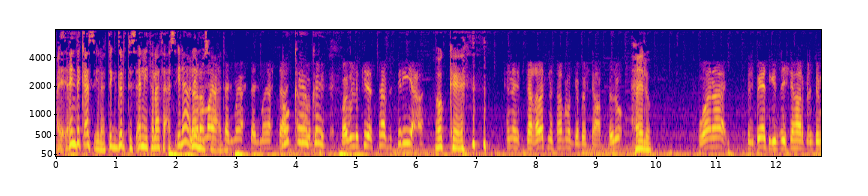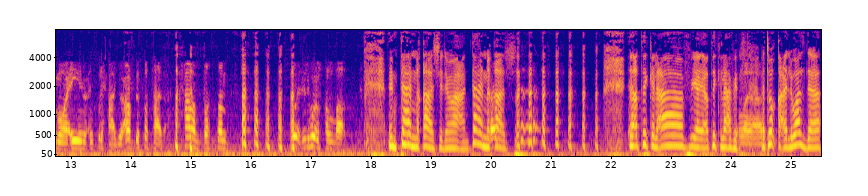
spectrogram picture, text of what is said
عندك أسئلة؟ تقدر تسألني ثلاثة أسئلة لا لا ما للمساعده يحتاج ما يحتاج ما يحتاج. okay، أنا okay. بقول لك- كذا السالفه سريعة. okay. إحنا شغلتنا سافرت قبل شهر حلو؟ حلو. وأنا في البيت قد لي شهر عند المواعين وعند كل حاجة. وعرفت الصوت هذا؟ حافظ الصمت. اللي هو الخلاط. انتهى النقاش يا جماعة انتهى النقاش. يعطيك العافية يعطيك العافية. أتوقع الوالدة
